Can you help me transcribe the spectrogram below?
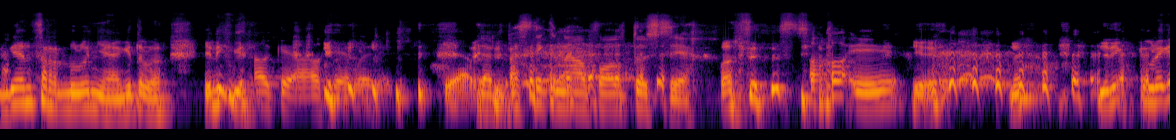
breakdancer dulunya gitu loh. Jadi Oke, oke, baik. Siap. Dan pasti kenal Voltus ya. Voltus. Oh iya. Iya. Nah, jadi mereka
